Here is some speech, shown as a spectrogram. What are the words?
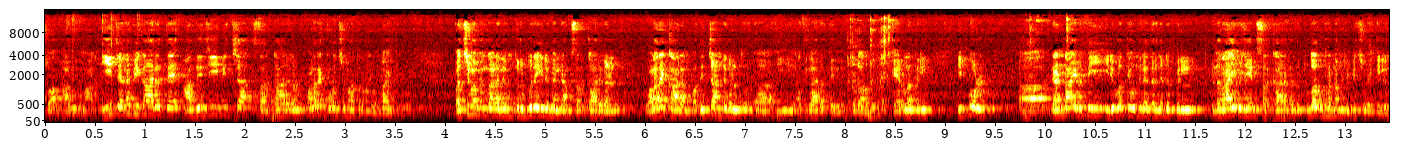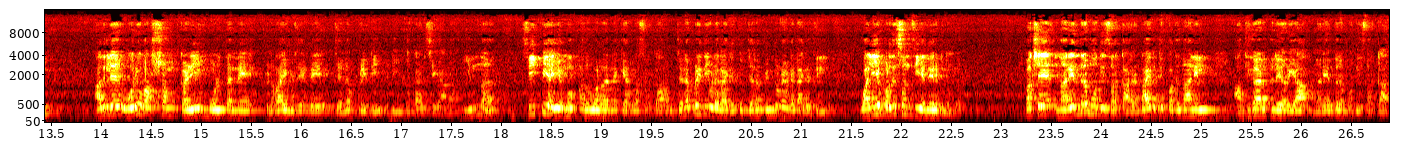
സ്വാഭാവികമാണ്. ഈ ജനവികാരത്തെ അതിജീവിച്ച സർക്കാരുകൾ വളരെ കുറച്ച് മാത്രമേ ഉണ്ടായിട്ടുള്ളൂ. പശ്ചിമ ബംഗാളിലും ത്രിപുരയിലും എല്ലാം സർക്കാരുകൾ വളരെ കാലം പതിറ്റാണ്ടുകൾ ഈ അധികാരത്തിൽ തുടർന്നു കേരളത്തിൽ ഇപ്പോൾ രണ്ടായിരത്തി ഇരുപത്തിയൊന്നിലെ തെരഞ്ഞെടുപ്പിൽ പിണറായി വിജയൻ സർക്കാരിന് തുടർഭരണം ലഭിച്ചുവെങ്കിലും അതിലെ ഒരു വർഷം കഴിയുമ്പോൾ തന്നെ പിണറായി വിജയന്റെ ജനപ്രീതി ഇടിയുന്ന കാഴ്ചയാണ്. ഇന്ന് സി പി ഐ എമ്മും അതുപോലെ തന്നെ കേരള സർക്കാരും ജനപ്രീതിയുടെ കാര്യത്തിൽ ജനപിന്തുണയുടെ കാര്യത്തിൽ വലിയ പ്രതിസന്ധിയെ നേരിടുന്നുണ്ട്. പക്ഷേ നരേന്ദ്രമോദി സർക്കാർ രണ്ടായിരത്തി പതിനാലിൽ അധികാരത്തിലേറിയ നരേന്ദ്രമോദി സർക്കാർ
